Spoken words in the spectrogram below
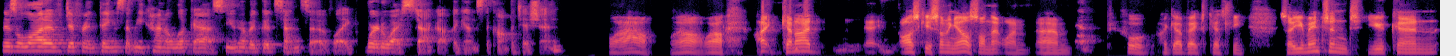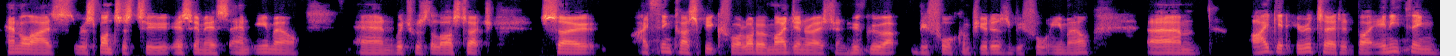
There's a lot of different things that we kind of look at. So you have a good sense of like, where do I stack up against the competition? Wow, wow, wow. I, can I ask you something else on that one um, before I go back to Kathleen? So you mentioned you can analyze responses to SMS and email, and which was the last touch. So I think I speak for a lot of my generation who grew up before computers, before email. Um, I get irritated by anything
